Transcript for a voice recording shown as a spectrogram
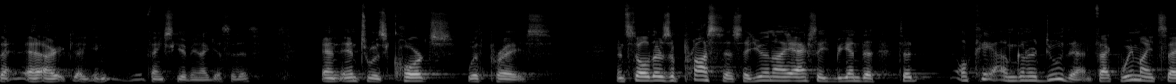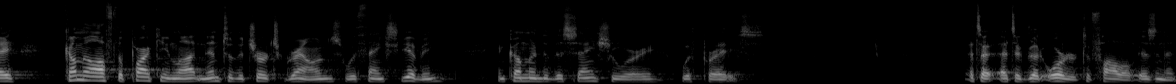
Uh, uh, Thanksgiving, I guess it is, and into his courts with praise. And so there's a process that you and I actually begin to, to okay, I'm going to do that. In fact, we might say, come off the parking lot and into the church grounds with thanksgiving and come into the sanctuary with praise. That's a, that's a good order to follow, isn't it?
